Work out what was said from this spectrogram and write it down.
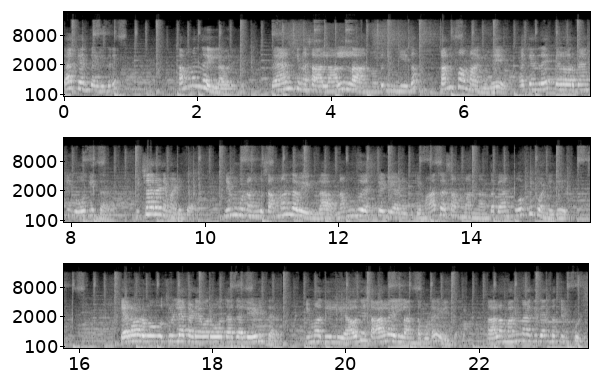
ಯಾಕೆ ಅಂತ ಹೇಳಿದ್ರೆ, ಸಂಬಂಧ ಇಲ್ಲ ಅವರಿಗೆ. ಬ್ಯಾಂಕಿನ ಸಾಲ ಅಲ್ಲ ಅನ್ನೋದು ನಿಮ್ಗೆ ಈಗ ಕನ್ಫರ್ಮ್ ಆಗಿದೆ. ಯಾಕೆಂದ್ರೆ ಕೆಲವರು ಬ್ಯಾಂಕಿಗೆ ಹೋಗಿದ್ದಾರೆ, ವಿಚಾರಣೆ ಮಾಡಿದ್ದಾರೆ. ನಿಮ್ಗೂ ನಮಗೂ ಸಂಬಂಧವೇ ಇಲ್ಲ. ನಮಗೂ ಎಸ್ ಟಿ ಡಿ ಮಾತ್ರ ಸಂಬಂಧ ಅಂತ ಬ್ಯಾಂಕ್ ಒಪ್ಪಿಕೊಂಡಿದೆ. ಕೆಲವರು ಸುಳ್ಯ ಕಡೆಯವರು ಹೋದಾಗ ಅಲ್ಲಿ ಹೇಳಿದ್ದಾರೆ. ನಿಮ್ಮದು ಇಲ್ಲಿ ಯಾವುದೇ ಸಾಲ ಇಲ್ಲ ಅಂತ ಕೂಡ ಹೇಳಿದ್ದಾರೆ. ಸಾಲ ಮನ್ನಾಗಿದೆ ಅಂತ ತಿಳ್ಕೊಳ್ಳಿ.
